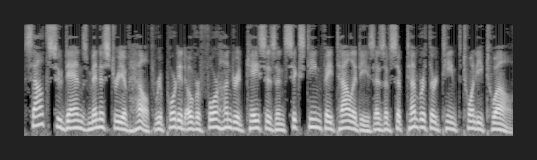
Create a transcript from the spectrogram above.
South Sudan's Ministry of Health reported over 400 cases and 16 fatalities as of September 13, 2012.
